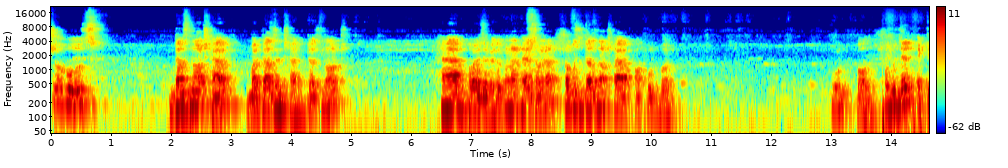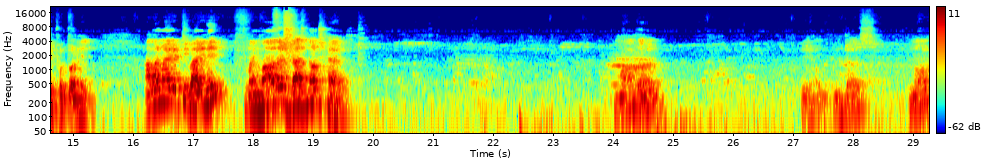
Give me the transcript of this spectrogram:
Sabuj does not have বা doesn't have does not have হয়ে যাবে, তখন আর হ্যাজ হবে না। Sabuj does not have a football football. সবুজের একটি ফুটবল নেই আমার মায়ের একটি বাড়ি নেই। My mother does not have mother does not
